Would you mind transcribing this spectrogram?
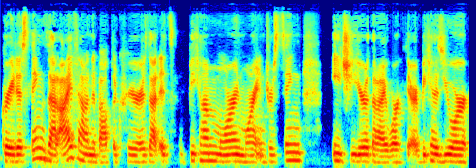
greatest things that i found about the career is that it's become more and more interesting each year that i work there because you're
